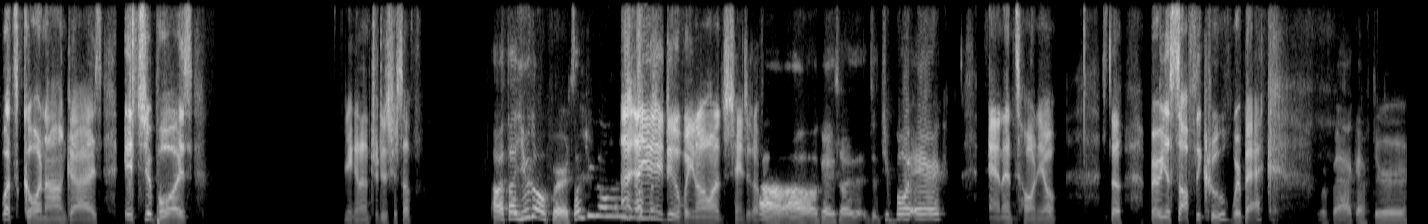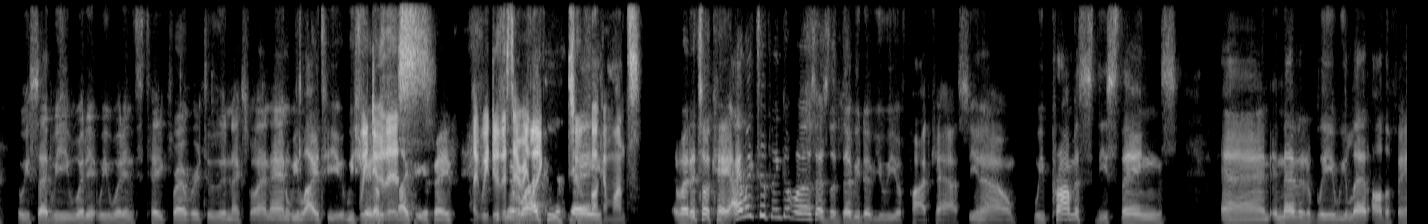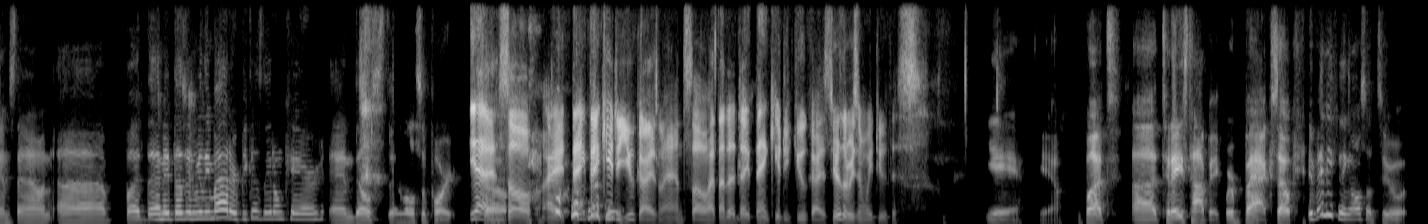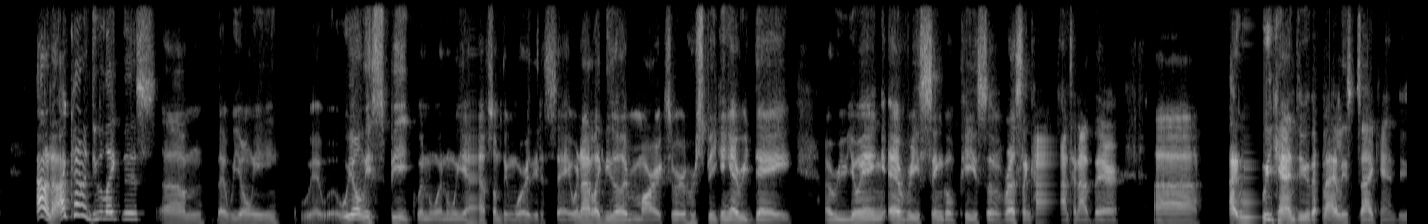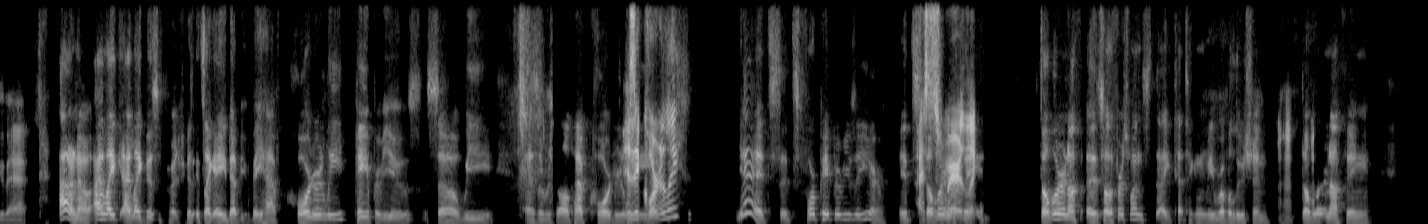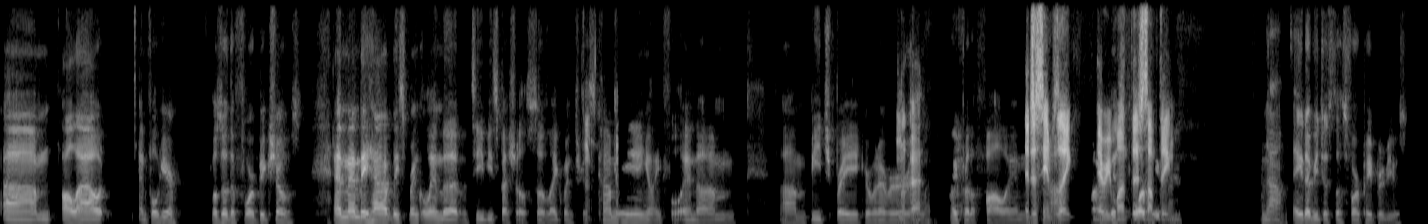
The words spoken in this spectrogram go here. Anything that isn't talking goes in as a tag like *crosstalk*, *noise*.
What's going on, guys? It's your boys. You gonna introduce yourself? Oh, I thought you go first. Don't you go? I, I usually do, but you know I wanted to change it up. Oh, oh, okay. So it's your boy Eric. And Antonio, it's the Bury Us Softly crew. We're back. We're back after we said we wouldn't we wouldn't take forever to the next one, and we lied to you. We straight do up this- lied to your face. Like we do this have every like two face. fucking months. But it's okay. I like to think of us as the WWE of podcasts. You know, we promise these things, and inevitably we let all the fans down. Uh, but then it doesn't really matter because they don't care, and they'll *laughs* still support. Yeah, So- so hey, thank thank you to you guys, man. So at the end of the day, thank you to you guys. You're the reason we do this. Yeah, yeah. But uh today's topic, we're back. So if anything, also too, I don't know, I kind of do like this. Um, that we only we, we only speak when when we have something worthy to say. We're not like these other marks who are, who are speaking every day, uh, reviewing every single piece of wrestling content out there. Uh I, we can't do that. At least I can't do that. I don't know. I like I like this approach because it's like AEW. They have quarterly pay-per-views, so we as a result have quarterly Is it quarterly? yeah it's it's four pay-per-views a year it's I swear, like- double or nothing so the first one's like te- technically revolution Mhm. double or nothing um all out and full gear those are the four big shows and then they have they sprinkle in the, the tv specials so like winter is coming and like full and um um beach break or whatever Okay. and, like, fight for the fallen It just seems uh, like every month there's something. No, AW just does four pay per views.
